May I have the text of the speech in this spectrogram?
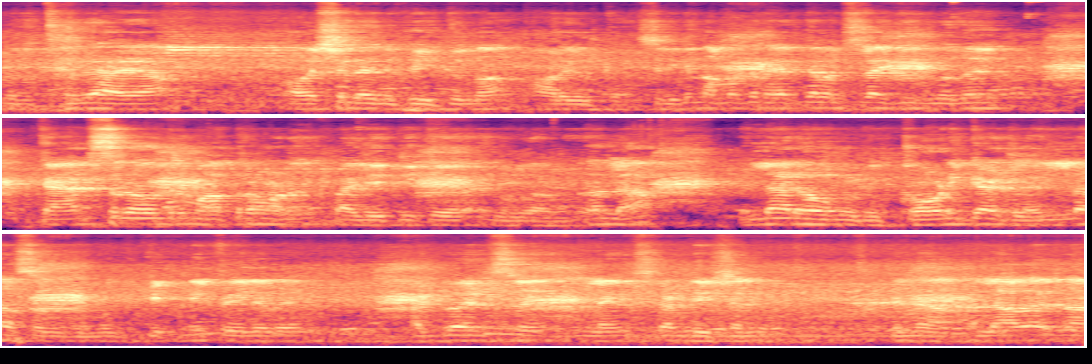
നിർദ്ധരായ അവശത അനുഭവിക്കുന്ന ആളുകൾക്ക്. ശരിക്കും നമുക്ക് നേരത്തെ മനസ്സിലാക്കിയിരുന്നത് ക്യാൻസർ രോഗത്തിന് മാത്രമാണ് പാലിയേറ്റീവ് കെയർ എന്നുള്ളതാണ്. അതല്ല എല്ലാ രോഗങ്ങൾക്കും ക്രോണിക് ആയിട്ടുള്ള എല്ലാ അസുഖങ്ങൾക്കും kidney failure advance lungs condition പിന്നെ അല്ലാതെ തന്നെ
